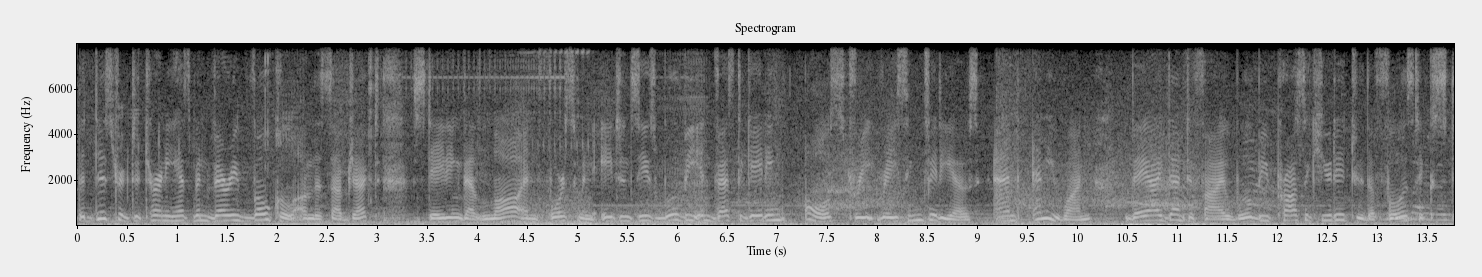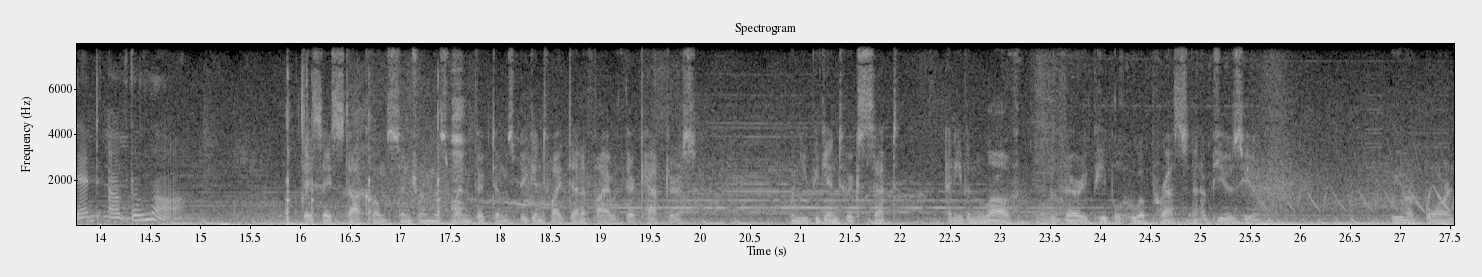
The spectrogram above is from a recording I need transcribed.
The district attorney has been very vocal on the subject, stating that law enforcement agencies will be investigating all street racing videos, and anyone they identify will be prosecuted to the fullest extent of the law. They say Stockholm Syndrome is when victims begin to identify with their captors. When you begin to accept and even love the very people who oppress and abuse you. We are born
